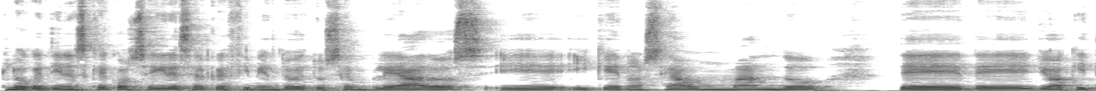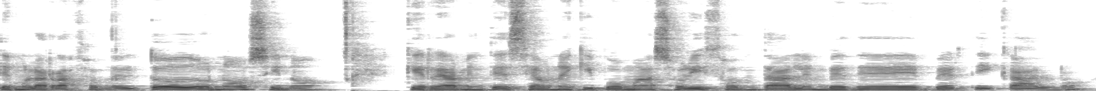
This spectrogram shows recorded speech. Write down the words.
lo que tienes que conseguir es el crecimiento de tus empleados y, que no sea un mando de, yo aquí tengo la razón del todo, ¿no? sino que realmente sea un equipo más horizontal en vez de vertical. ¿no?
